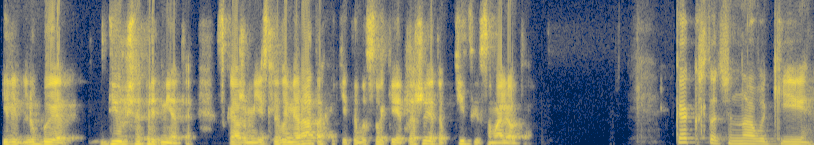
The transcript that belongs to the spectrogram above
или любые движущиеся предметы. Скажем, если в Эмиратах какие-то высокие этажи, это птицы и самолеты. Как, кстати, навыки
